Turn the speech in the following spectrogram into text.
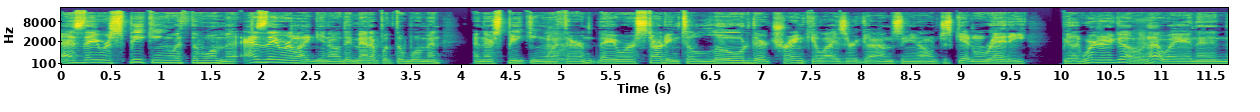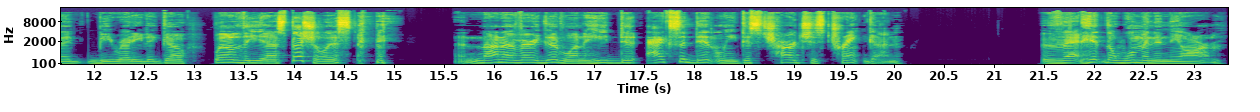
as they were speaking with the woman, as they were like, you know, they met up with the woman and they're speaking with Uh-huh. her, they were starting to load their tranquilizer guns, you know, just getting ready. Be like, where did it go? Yeah. That way, and then they'd be ready to go. Well, the uh, specialist, not a very good one, he di- accidentally discharged his trank gun that hit the woman in the arm.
